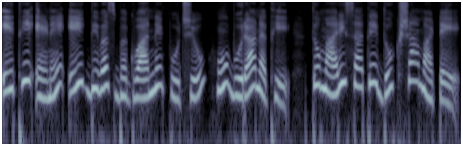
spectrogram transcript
એથી એણે એક દિવસ ભગવાનને પૂછ્યું, હું બુરા નથી, તો મારી સાથે દુઃખ શા માટે?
